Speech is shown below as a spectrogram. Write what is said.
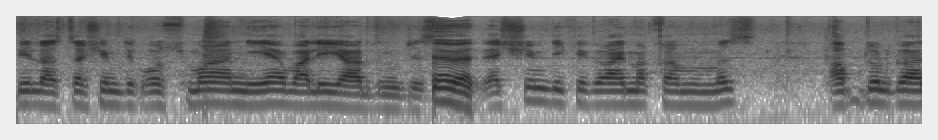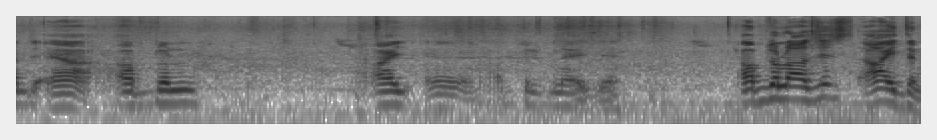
bilhassa şimdi Osmaniye Vali Yardımcısı. Evet. Ve şimdiki kaymakamımız Abdülkadir e, Abdül Ay, e, Abdül neydi? Abdülaziz Aydın.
